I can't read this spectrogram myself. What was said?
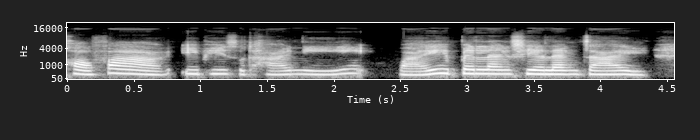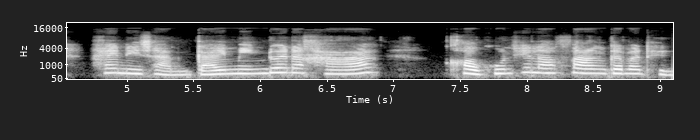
ขอฝาก EP สุดท้ายนี้ ไว้เป็นแรงเชียร์แรงใจ ให้ดิฉันไกด์มิงด้วยนะคะ ขอบคุณที่รับฟังกันมาถึง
